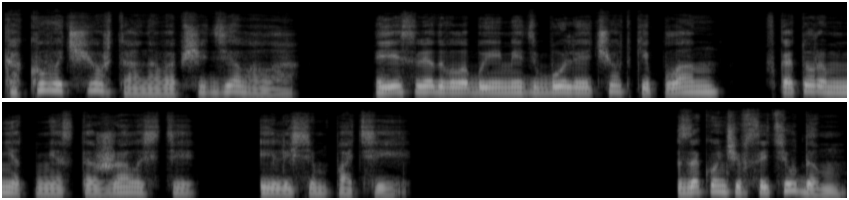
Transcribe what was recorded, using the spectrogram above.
Какого черта она вообще делала? Ей следовало бы иметь более четкий план, в котором нет места жалости или симпатии. Закончив с этюдом,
